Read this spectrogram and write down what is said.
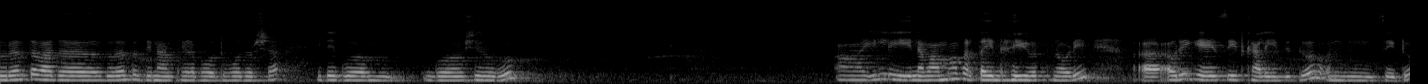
ದುರಂತವಾದ ದುರಂತ ದಿನ ಅಂತ ಹೇಳ್ಬೋದು ಹೋದ ವರ್ಷ. ಇದೇ ಗೋ ಗೋ, ಶಿರೂರು. ಇಲ್ಲಿ ನಮ್ಮ ಅಮ್ಮ ಬರ್ತಾ ಇದ್ದಾರೆ ಇವತ್ತು ನೋಡಿ. ಅವರಿಗೆ ಸೀಟ್ ಖಾಲಿ ಇದ್ದಿದ್ದು, ಒಂದು ಸೀಟು.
